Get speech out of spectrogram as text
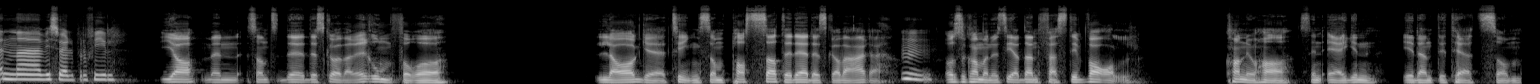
En uh, visuell profil. Ja, men sant, det, det skal jo være rom for å lage ting som passer til det det skal være. Og så kan man jo si at den festivalen kan jo ha sin egen identitet som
